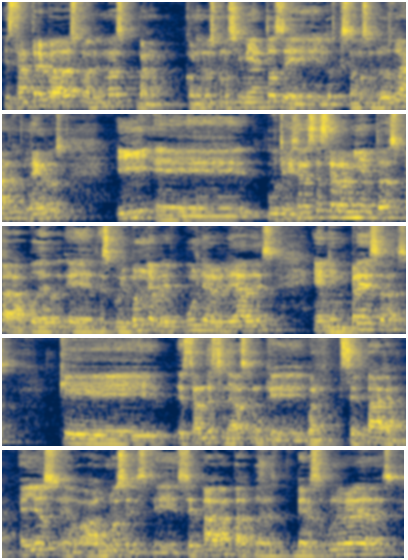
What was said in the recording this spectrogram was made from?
están preparadas con los mismos, bueno, con los mismos conocimientos de los que son los sombreros blancos, negros, y eh, utilizan estas herramientas para poder eh, descubrir vulnerabilidades en empresas que están destinadas como que, bueno, se pagan. Ellos, o algunos este, se pagan para poder ver esas vulnerabilidades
